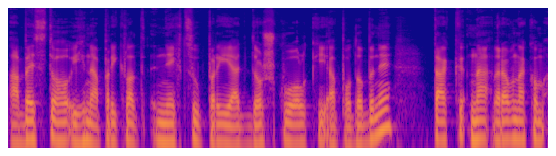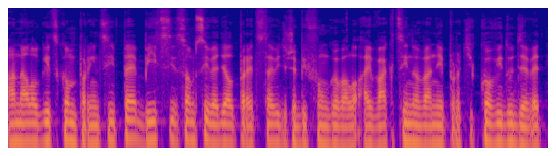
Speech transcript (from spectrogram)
a bez toho ich napríklad nechcú prijať do škôlky a podobne, tak na rovnakom analogickom princípe by si, som si vedel predstaviť, že by fungovalo aj vakcinovanie proti COVID-19.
